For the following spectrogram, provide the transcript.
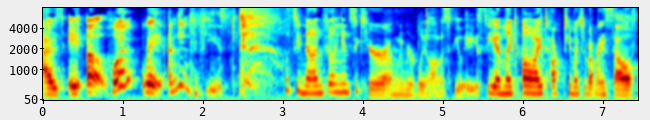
I was eight. Oh, what? Wait, I'm getting confused. See, now I'm feeling insecure. I'm gonna be really honest with you, ladies. See, I'm like, oh, I talk too much about myself.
